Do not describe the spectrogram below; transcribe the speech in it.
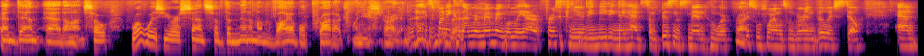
and then add on. So, what was your sense of the minimum viable product when you started? It's funny because I'm remembering when we had our first community meeting, we had some businessmen who were, right. this was when I was with Marin Village still, and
